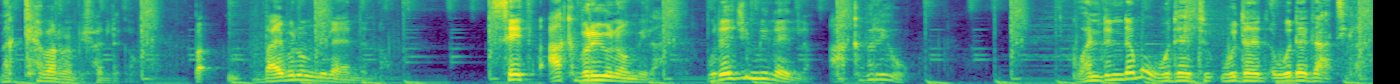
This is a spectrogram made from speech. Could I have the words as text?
መከበር ነው የሚፈልገው። ባይብሉ የሚል ያንን ነው። ሴት አክብሪው ነው የሚላት። ውደጅ የሚል የለም አክብሪው። ወንድን ደግሞ ውደዳት ይላል።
